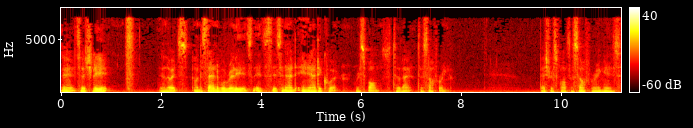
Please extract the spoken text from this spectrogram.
It's actually, although it's understandable, really, it's it's it's an ad- inadequate response to that to suffering. Best response to suffering is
